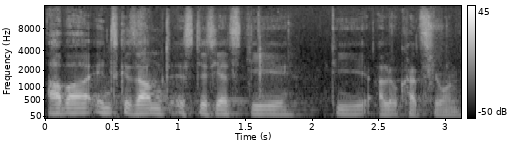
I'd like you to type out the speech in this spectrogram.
Aber insgesamt ist es jetzt die, die Allokation.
